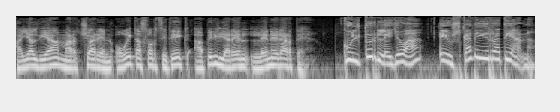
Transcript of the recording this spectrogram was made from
jaialdia martxoaren hogeita zortzitik apirilaren lehener arte. Kultur lehioa Euskadi irratian.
